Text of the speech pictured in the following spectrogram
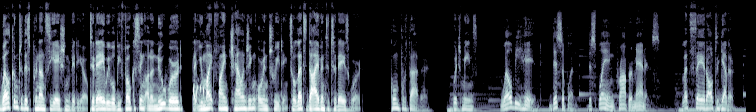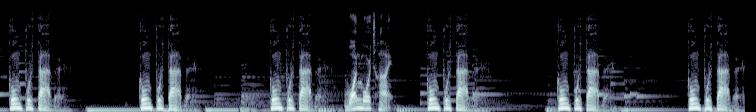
Welcome to this pronunciation video. Today we will be focusing on a new word that you might find challenging or intriguing. So let's dive into today's word. Comportada, which means, well-behaved, disciplined, displaying proper manners. let's say it all together. comportada, comportada, comportada, One more time. comportada, comportada, comportada.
